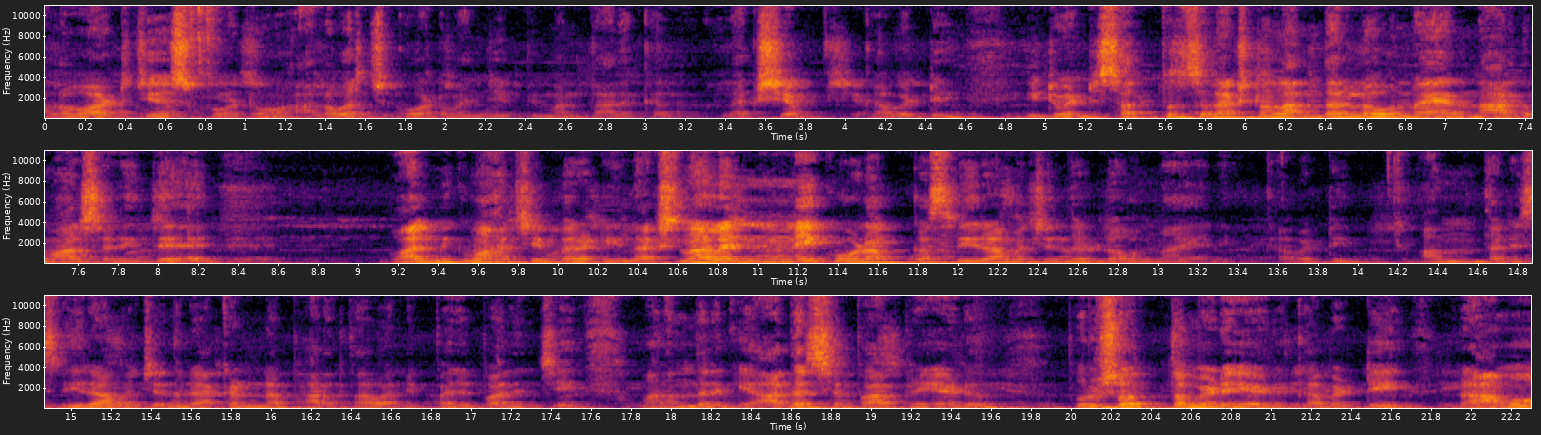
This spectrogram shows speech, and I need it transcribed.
అలవాటు చేసుకోవటం అలవర్చుకోవటం అని చెప్పి మన తాలూకా లక్ష్యం. కాబట్టి ఇటువంటి సత్పురుష లక్షణాలు అందరిలో ఉన్నాయని నారద మహర్షి అడిగితే వాల్మీకి మహర్షి చెప్పారట ఈ లక్షణాలన్నీ కూడా ఒక్క శ్రీరామచంద్రుడిలో ఉన్నాయని. కాబట్టి అంతటి శ్రీరామచంద్రుడు అఖండ భారతావాన్ని పరిపాలించి మనందరికీ ఆదర్శ పాపనయ్యాడు పురుషోత్తముడయ్యాడు. కాబట్టి రామో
